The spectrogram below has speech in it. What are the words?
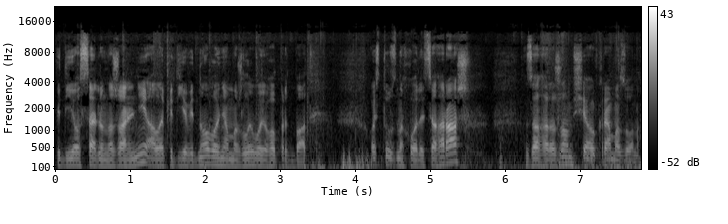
Під є оселю, на жаль, ні, але під є відновлення можливо його придбати. Ось тут знаходиться гараж, за гаражом ще окрема зона.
